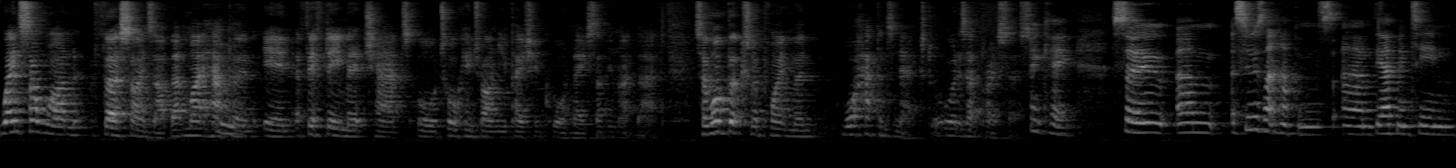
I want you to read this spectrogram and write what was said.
when someone first signs up, that might happen mm. in a 15 minute chat or talking to our new patient coordinator, something like that. So one books an appointment, what happens next? What is that process? Okay, so um, as soon as that happens, um, the admin team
